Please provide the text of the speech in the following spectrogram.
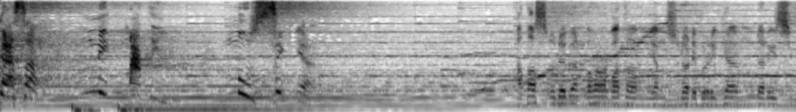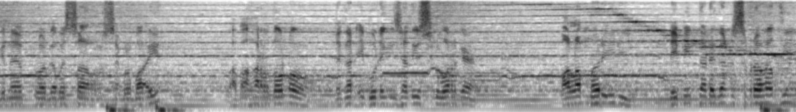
ragasa nikmati musiknya. Atas undangan kehormatan yang sudah diberikan dari segenap keluarga besar Sebel Bait Bapak Hartono dengan Ibu Ningsati keluarga malam hari ini diminta dengan sepenuh hati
